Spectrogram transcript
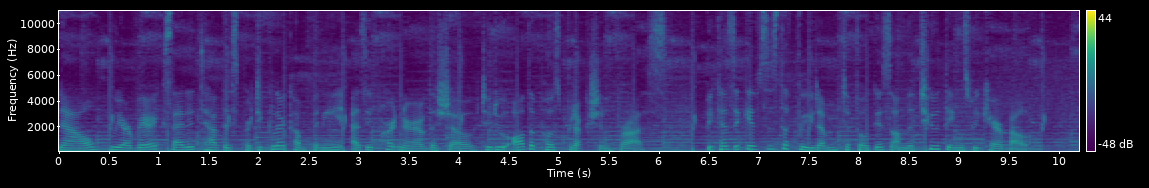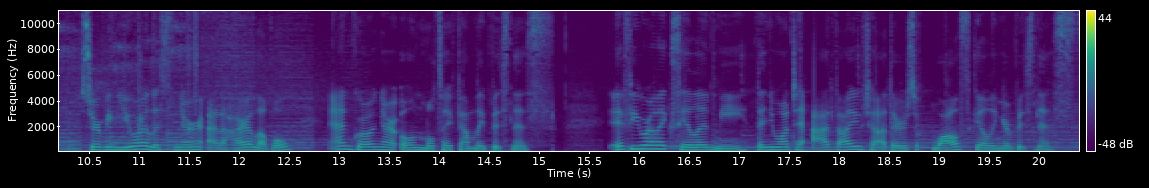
Now, we are very excited to have this particular company as a partner of the show to do all the post production for us because it gives us the freedom to focus on the two things we care about serving you, our listener, at a higher level, and growing our own multifamily business. If you are like Sayla and me, then you want to add value to others while scaling your business.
